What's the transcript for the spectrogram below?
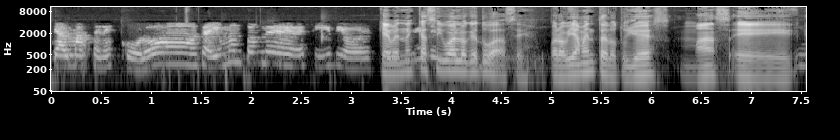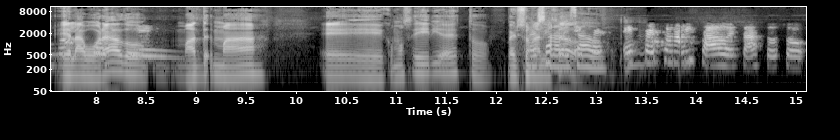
que almacenes Colón, o sea, hay un montón de, de sitios. que venden casi igual lo que tú haces, pero obviamente lo tuyo es más eh, No, elaborado, porque- más, más eh, ¿cómo se diría esto? Personalizado. Personalizado. Es, es personalizado, exacto. So,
